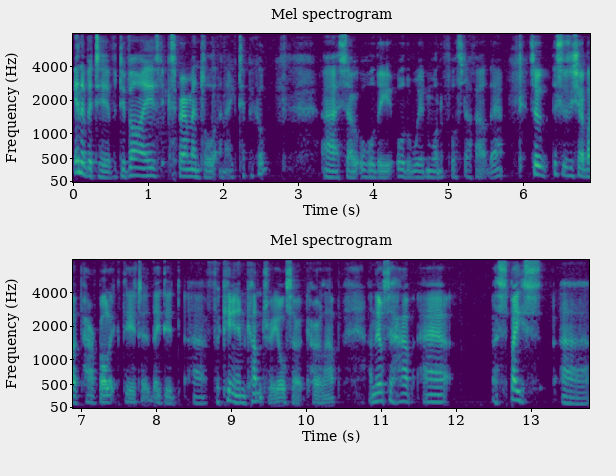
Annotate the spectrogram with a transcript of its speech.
Innovative, Devised, Experimental, and Atypical. Uh, so all the all the weird and wonderful stuff out there. So this is a show by Parabolic Theatre. They did uh, for King and Country also at CoLab, and they also have a, a space uh,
